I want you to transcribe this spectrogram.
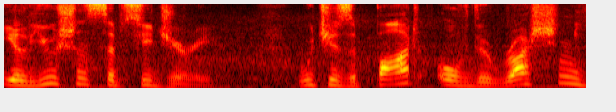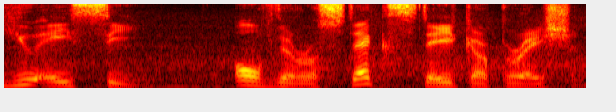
Ilyushin subsidiary, which is a part of the Russian UAC of the Rostec State Corporation.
